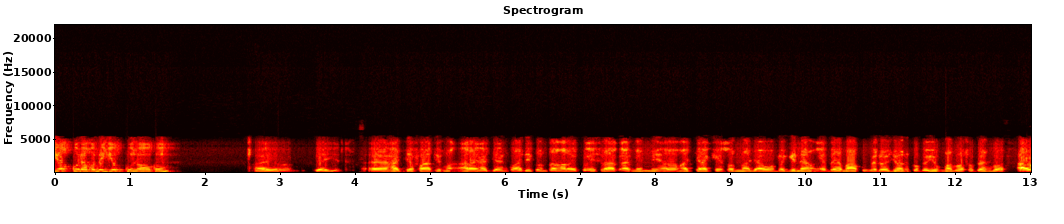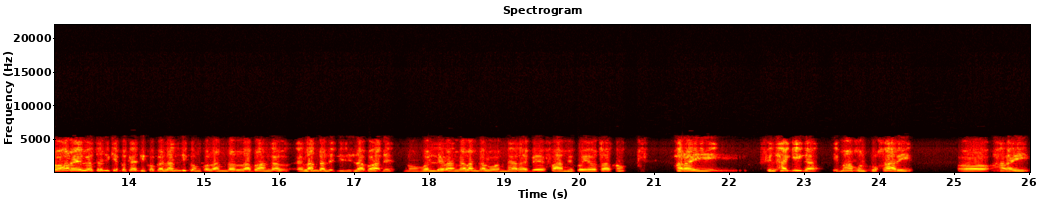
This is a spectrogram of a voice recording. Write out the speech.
jokkuro ko ɓe jokkuno kon. Aywa jayit Eh, hajja fatima aray hajja en ko adi kon tan aray ko israka amen ni haray hacca hakke somnaji a wonɗo guine on e ɓe mako ɓeɗo joni koɓe yumma goto ɓen goto ayo haray weltani keɓe kadi koɓe landi kon ko landal labangal e landal e ɗiɗi labaɗe no hollira ngalal ngal wonde aray ɓe faami ko yewta kon. Haray fil haqiqa imamul bouhari o haray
